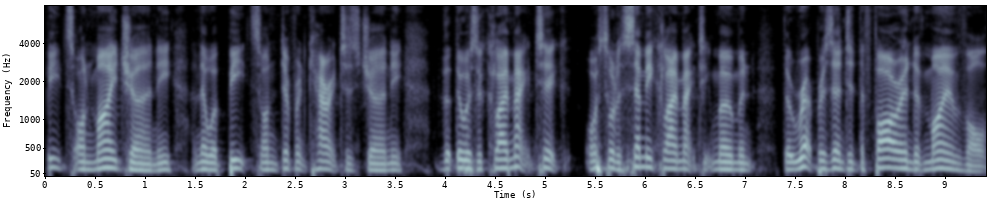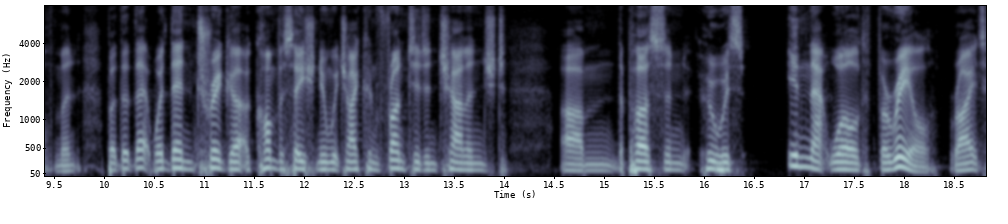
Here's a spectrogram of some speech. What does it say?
beats on my journey, and there were beats on different characters' journey. That there was a climactic or sort of semi-climactic moment that represented the far end of my involvement, but that that would then trigger a conversation in which I confronted and challenged um, the person who was in that world for real, right?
